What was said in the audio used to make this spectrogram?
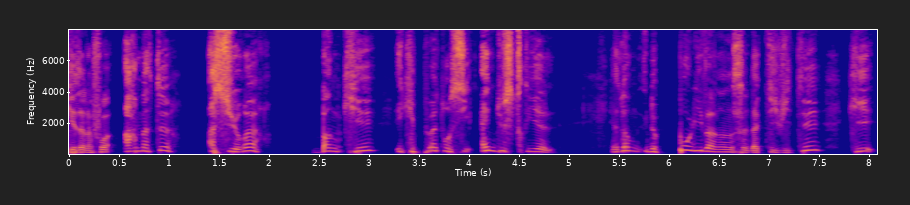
qui est à la fois armateur, assureur, banquier et qui peut être aussi industriel. Il y a donc une polyvalence d'activités qui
